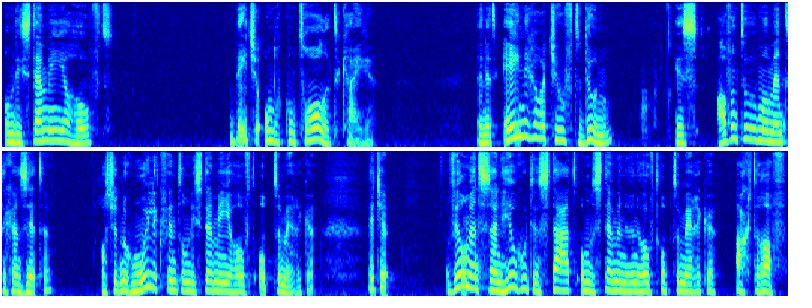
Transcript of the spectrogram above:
om die stem in je hoofd een beetje onder controle te krijgen. En het enige wat je hoeft te doen, is af en toe een moment te gaan zitten. Als je het nog moeilijk vindt om die stem in je hoofd op te merken. Weet je, veel mensen zijn heel goed in staat om de stem in hun hoofd op te merken achteraf.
